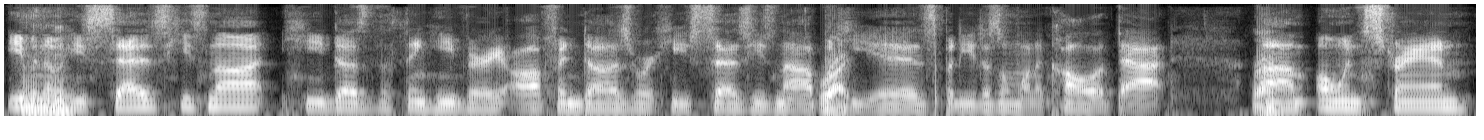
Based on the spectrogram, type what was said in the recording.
Even Mm-hmm. though he says he's not, he does the thing he very often does where he says he's not, but Right. he is, but he doesn't want to call it that. Right. Um, Owen Strachan,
